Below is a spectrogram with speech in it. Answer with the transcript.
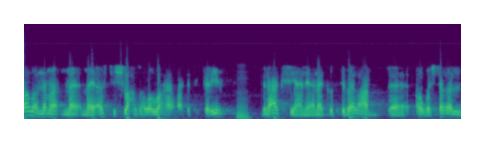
صعبة إنما ما, ما يأستش. لحظة والله يا كابتن كريم. بالعكس يعني أنا كنت بلعب آه، أو بشتغل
